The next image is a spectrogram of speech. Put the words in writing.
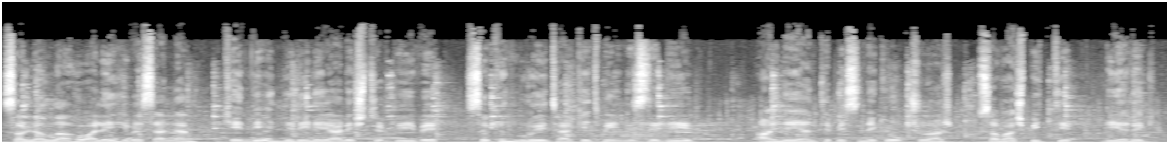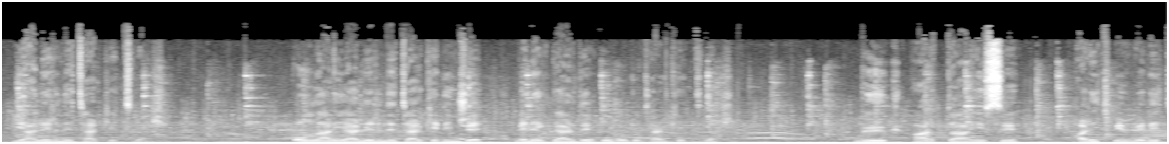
sallallahu aleyhi ve sellem kendi elleriyle yerleştirdiği ve sakın burayı terk etmeyiniz dediği Ayneyen tepesindeki okçular savaş bitti diyerek yerlerini terk ettiler. Onlar yerlerini terk edince melekler de Uhud'u terk ettiler. Büyük harp dahisi Halit bin Velid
